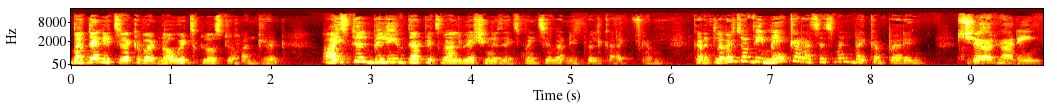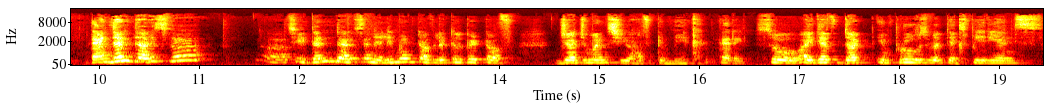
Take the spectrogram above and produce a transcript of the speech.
but then it's recovered. Now it's close to 100. I still believe that its valuation is expensive and it will correct from current level. So we make our assessment by comparing. Sure. Hari. and then there is the uh, see then there is an element of little bit of judgments you have to make. correct. So I guess that improves with experience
